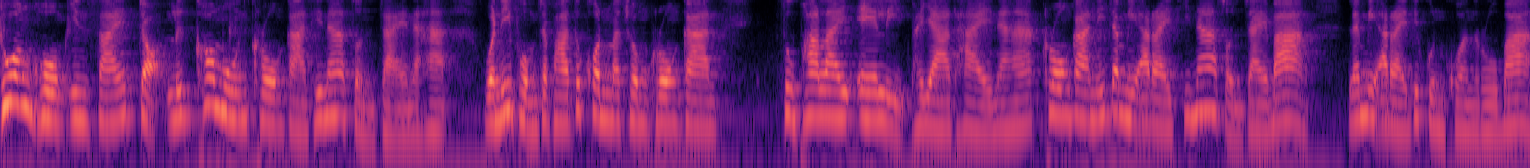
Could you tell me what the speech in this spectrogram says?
ช่วง Home Insight เจาะลึกข้อมูลโครงการที่น่าสนใจนะฮะ วันนี้ผมจะพาทุกคนมาชมโครงการสุภาลัยเอลิทพญาไทนะฮะ โครงการนี้จะมีอะไรที่น่าสนใจบ้าง และมีอะไรที่คุณควรรู้บ้าง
